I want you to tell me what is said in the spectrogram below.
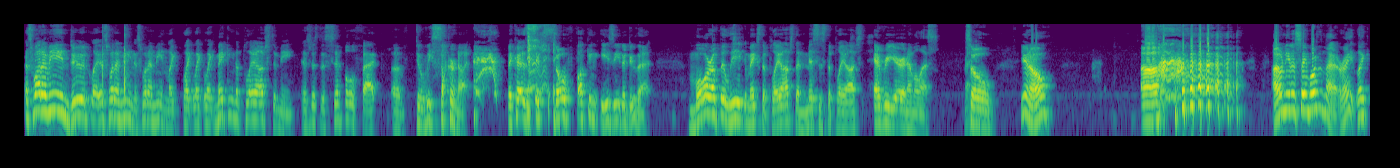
That's what I mean, dude. Like it's what I mean. It's what I mean. Like like like like making the playoffs to me is just a simple fact of do we suck or not? because it's so fucking easy to do that. More of the league makes the playoffs than misses the playoffs every year in MLS. Right. So, you know, uh, I don't need to say more than that, right? Like,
